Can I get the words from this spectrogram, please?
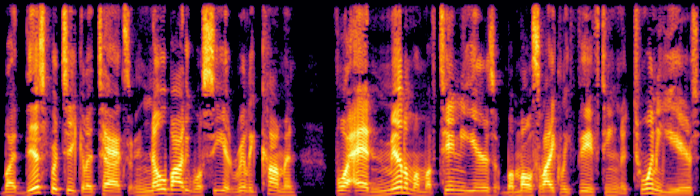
But this particular tax, nobody will see it really coming for at minimum of 10 years, but most likely 15 to 20 years,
